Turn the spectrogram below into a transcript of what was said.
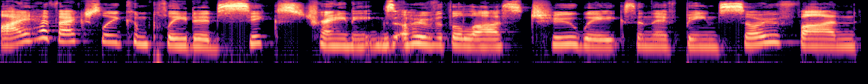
I have actually completed six trainings over the last two weeks, and they've been so fun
